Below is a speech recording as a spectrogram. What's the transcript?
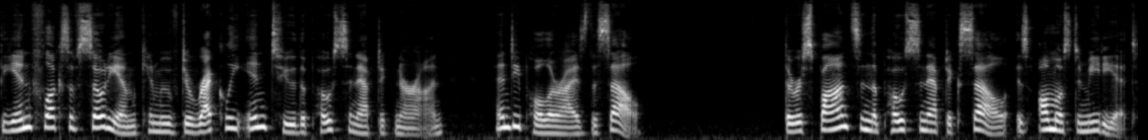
the influx of sodium can move directly into the postsynaptic neuron and depolarize the cell. The response in the postsynaptic cell is almost immediate,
